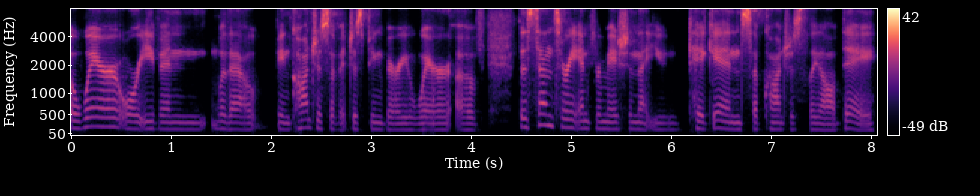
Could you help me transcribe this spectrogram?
aware, or even without being conscious of it, just being very aware of the sensory information that you take in subconsciously all day.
